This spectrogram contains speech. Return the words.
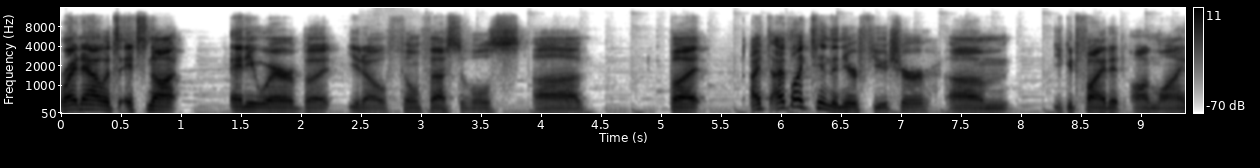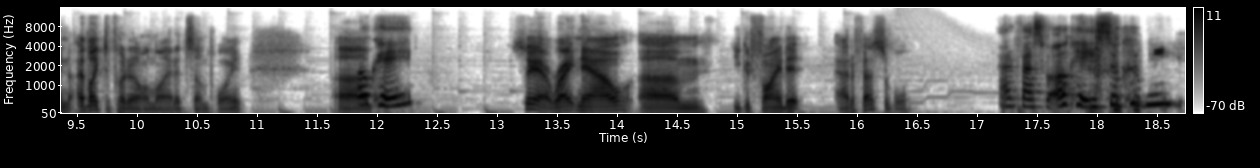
right now it's it's not anywhere but you know film festivals. Uh, but I'd I'd like to in the near future. Um, you could find it online. I'd like to put it online at some point. Uh, okay. So yeah, right now, um, you could find it at a festival. At a festival. Okay, so could we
